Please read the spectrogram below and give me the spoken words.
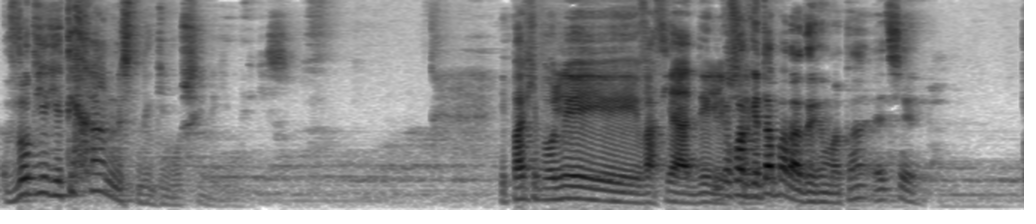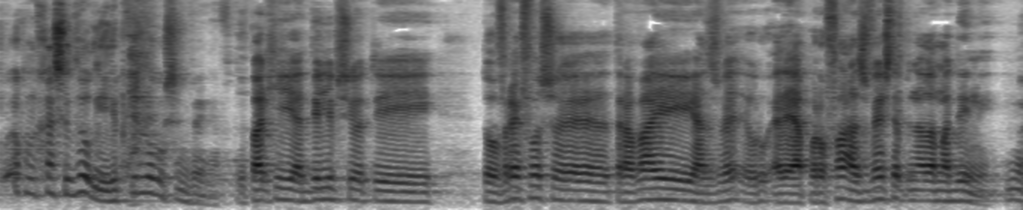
Δόντια γιατί χάνουν στην εγκυμοσύνη οι γυναίκες; Υπάρχει πολύ βαθιά αντίληψη. Έχω αρκετά παραδείγματα, έτσι, που έχουν χάσει δόντια. Για ποιο λόγο συμβαίνει αυτό; Υπάρχει η αντίληψη ότι το βρέφος ε, τραβάει ασβέ, ε, απορροφά ασβέστη από την αδαμαντίνη. Ναι.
